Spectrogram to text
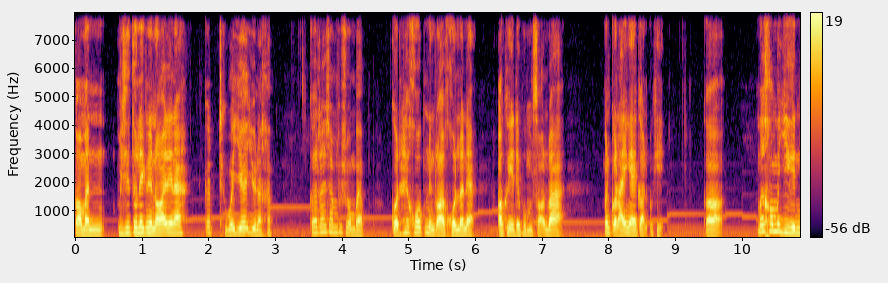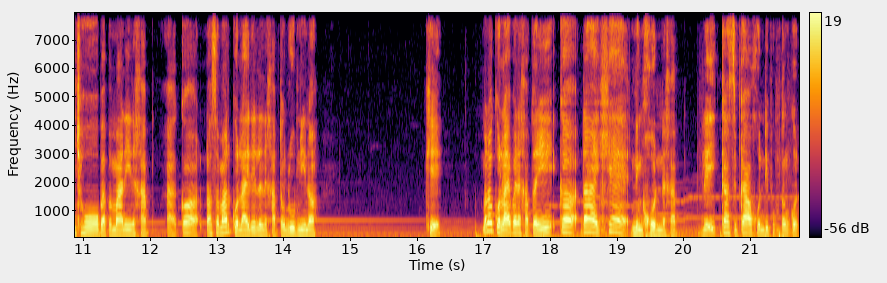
ก็มันไม่ใช่ตัวเล็กน้อยๆเลยนะ ก็ถือว่าเยอะอยู่นะครับ ก็ถ้าท่านผู้ชมแบบกดให้ครบ 100 คนแล้วเนี่ย โอเค เดี๋ยวผมสอนว่ามันกดไลค์ยังไงก่อน โอเค ก็เมื่อเขามายืนโชว์แบบประมาณนี้นะครับ อ่า ก็เราสามารถกดไลค์ได้เลยนะครับ ตรงรูปนี้เนาะ โอเค เมื่อเรากดไลค์ไปนะครับ ตอนนี้ก็ได้แค่ 1 คนนะครับ เหลืออีก 99 คนที่ผมต้องกด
